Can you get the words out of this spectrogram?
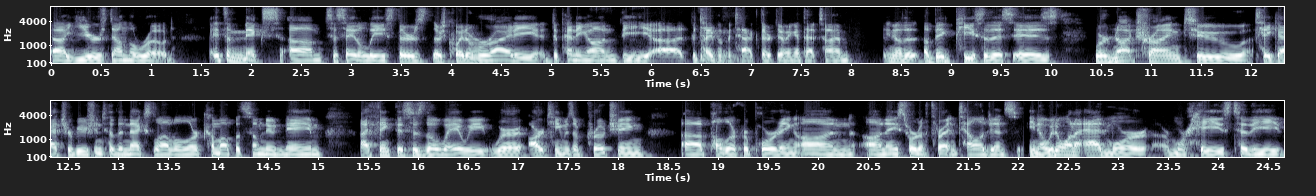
uh, years down the road. It's a mix, um, to say the least. There's there's quite a variety depending on the uh, the type of attack they're doing at that time. You know, the, a big piece of this is we're not trying to take attribution to the next level or come up with some new name. I think this is the way we where our team is approaching uh, public reporting on on any sort of threat intelligence. You know, we don't want to add more more haze to the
